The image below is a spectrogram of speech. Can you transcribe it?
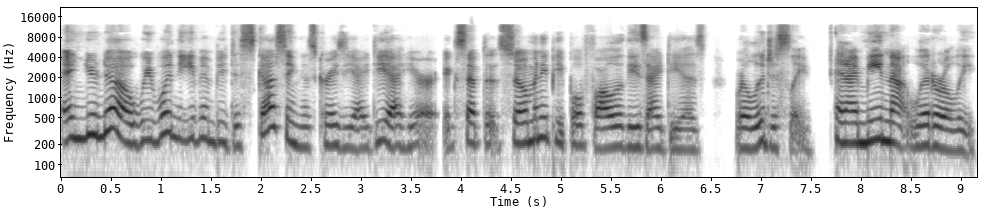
And you know, we wouldn't even be discussing this crazy idea here, except that so many people follow these ideas religiously. And I mean that literally.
